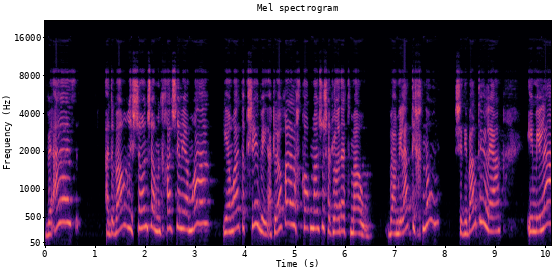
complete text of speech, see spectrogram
ואז הדבר הראשון שהמנחה שלי אמרה, היא אמרה תקשיבי, את לא יכולה לחקור משהו שאת לא יודעת מהו. והמילה תכנון שדיברתי עליה היא מילה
